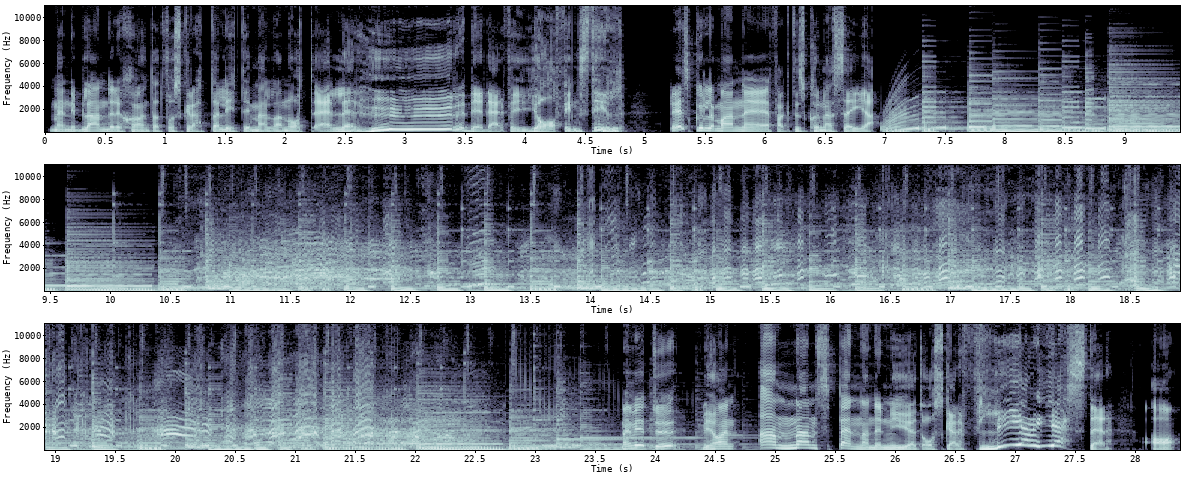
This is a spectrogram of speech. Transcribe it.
men ibland är det skönt att få skratta lite emellanåt. Eller hur? Det är därför jag finns till. Det skulle man eh, faktiskt kunna säga. Men vet du, vi har en annan spännande nyhet, Oskar. Fler gäster! Ja,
